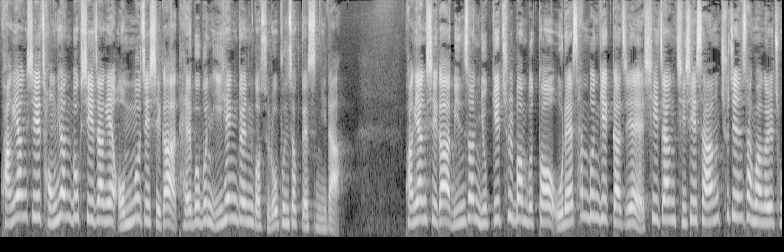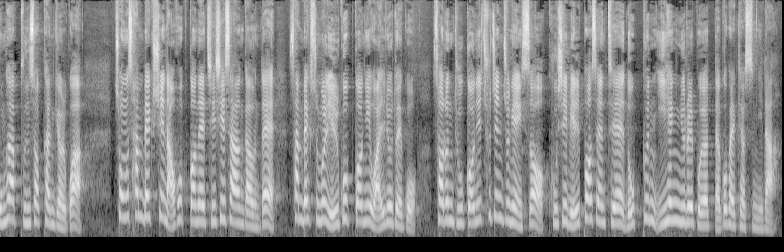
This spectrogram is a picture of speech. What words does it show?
광양시 정현복 시장의 업무 지시가 대부분 이행된 것으로 분석됐습니다. 광양시가 민선 6기 출범부터 올해 3분기까지의 시장 지시사항 추진 상황을 종합 분석한 결과 총 359건의 지시사항 가운데 327건이 완료되고 32건이 추진 중에 있어 91%의 높은 이행률을 보였다고 밝혔습니다.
